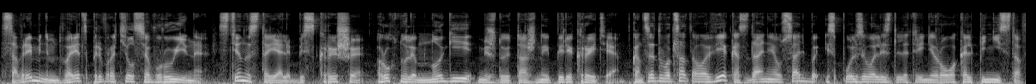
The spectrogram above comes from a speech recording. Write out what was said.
Со временем дворец превратился в руины. Стены стояли без крыши, рухнули многие междуэтажные перекрытия. В конце 20 века здания усадьбы использовались для тренировок альпинистов.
